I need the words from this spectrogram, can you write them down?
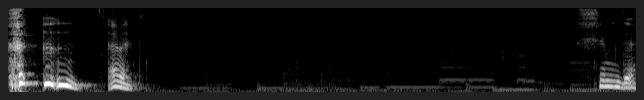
evet. Şimdi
